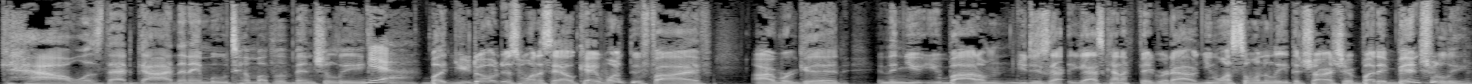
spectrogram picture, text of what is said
Cal was that guy, then they moved him up eventually. Yeah. But you don't just want to say, okay, one through five, all right, we're good. And then you, you bottom, you just got, you guys kind of figure it out. You want someone to lead the charge here. But eventually,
